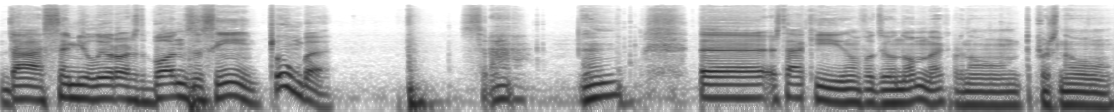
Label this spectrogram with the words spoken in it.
dá 100 mil euros de bónus assim, pumba! Será? Ah, está aqui, não vou dizer o nome, não é? Para não. Depois não.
